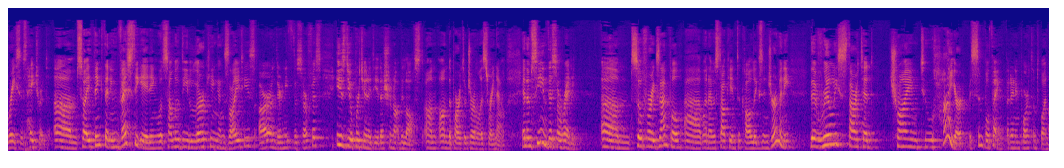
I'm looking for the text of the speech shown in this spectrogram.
racist hatred. Um, so I think that investigating what some of the lurking anxieties are underneath the surface is the opportunity that should not be lost on, on the part of journalists right now. And I'm seeing this already. Um, so, for example, uh, when I was talking to colleagues in Germany, they've really started trying to hire a simple thing, but an important one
